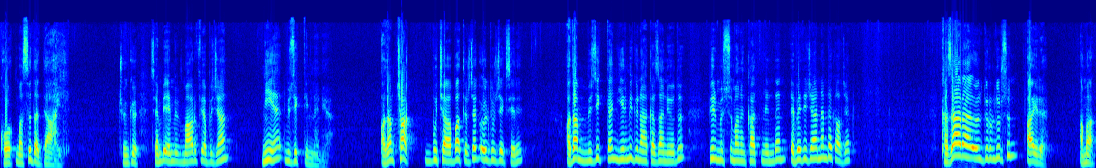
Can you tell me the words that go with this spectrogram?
korkması da dahil. Çünkü sen bir emri bil maruf yapacaksın. Niye? Müzik dinleniyor. Adam çak bıçağı batıracak, öldürecek seni. Adam müzikten 20 günah kazanıyordu. Bir Müslümanın katlinden ebedi cehennemde kalacak. Kazara öldürülürsün ayrı. Ama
